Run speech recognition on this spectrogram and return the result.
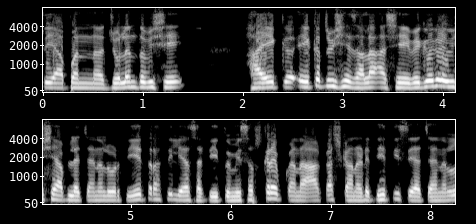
ते आपण ज्वलंत विषय हा एक एकच विषय झाला. असे वेगवेगळे विषय आपल्या चॅनलवरती येत राहतील. यासाठी तुम्ही सबस्क्राईब करा. आकाश कानडे तेहतीस या चॅनलला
